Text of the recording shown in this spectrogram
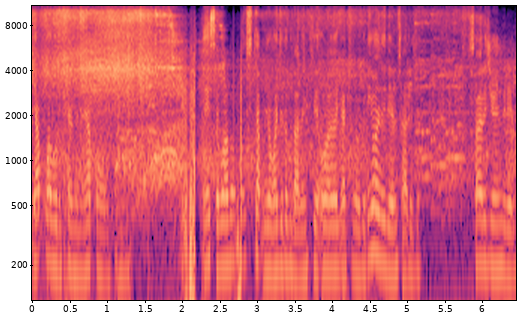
Yapma bunu kendine yapma bunu kendine. Neyse bu adam polislik yapmayacağım acıdım daha ki orada gerçek olabilir. İyi oyun dileyelim sadece. Sadece oyun.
